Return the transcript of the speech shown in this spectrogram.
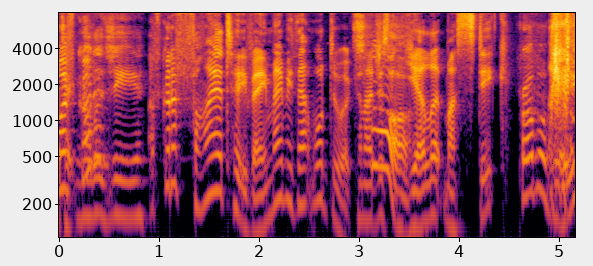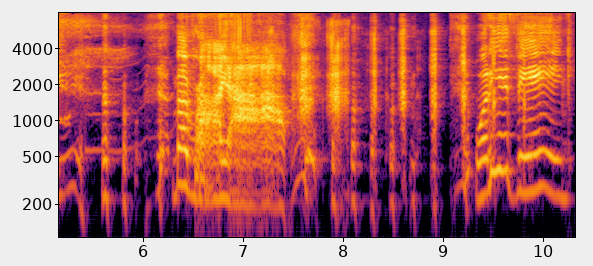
oh, I've got, technology. a, I've got a Fire TV. Maybe that will do it. Can I just yell at my stick? Probably. Mariah! what do you think?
